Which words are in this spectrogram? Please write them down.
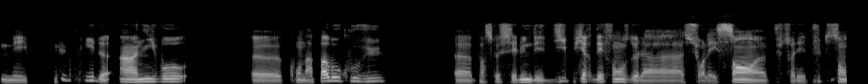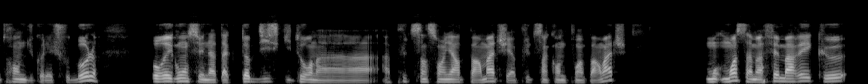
mais putride à un niveau qu'on n'a pas beaucoup vu parce que c'est l'une des dix pires défenses de la sur les 100 sur les plus de 130 du college football Oregon, c'est une attaque top 10 qui tourne à, plus de 500 yards par match et à plus de 50 points par match. Moi, ça m'a fait marrer que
